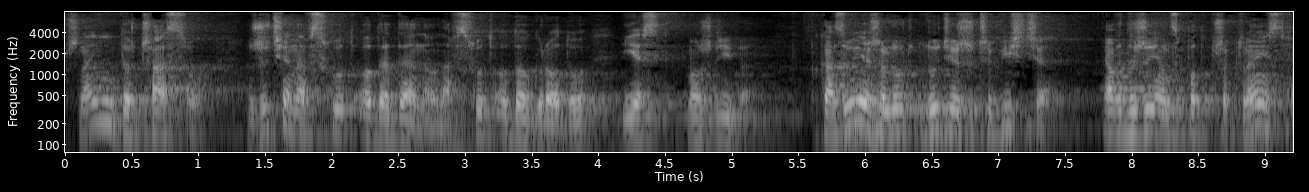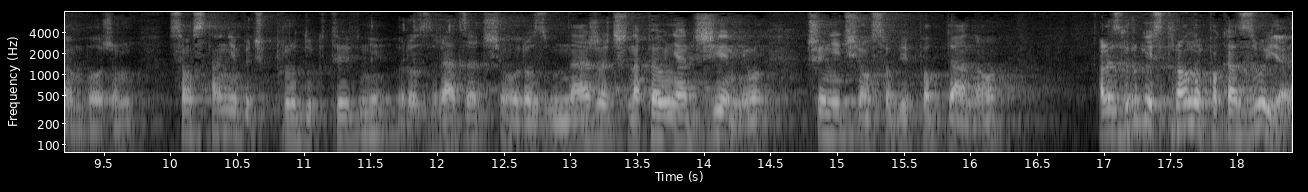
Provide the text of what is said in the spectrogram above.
przynajmniej do czasu, życie na wschód od Edenu, na wschód od ogrodu jest możliwe. Pokazuje, że ludzie rzeczywiście, nawet żyjąc pod przekleństwem Bożym, są w stanie być produktywni, rozradzać się, rozmnażać, napełniać ziemię, czynić ją sobie poddaną, ale z drugiej strony pokazuje,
